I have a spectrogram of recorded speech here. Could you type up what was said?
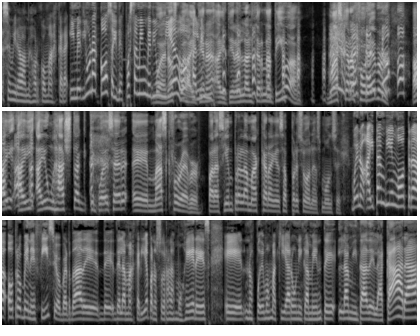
se miraba mejor con máscara. Y me dio una cosa y después también me dio bueno, un miedo. pues ahí al mismo- tienes, ahí tienes la alternativa. Máscara forever. Hay, hay, hay un hashtag que puede ser eh, mask forever. Para siempre la máscara en esas personas, Monse. Bueno, hay también otra, otro beneficio, ¿verdad? De, de- de la mascarilla para nosotras las mujeres. Eh, nos podemos maquillar únicamente la mitad de la cara.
